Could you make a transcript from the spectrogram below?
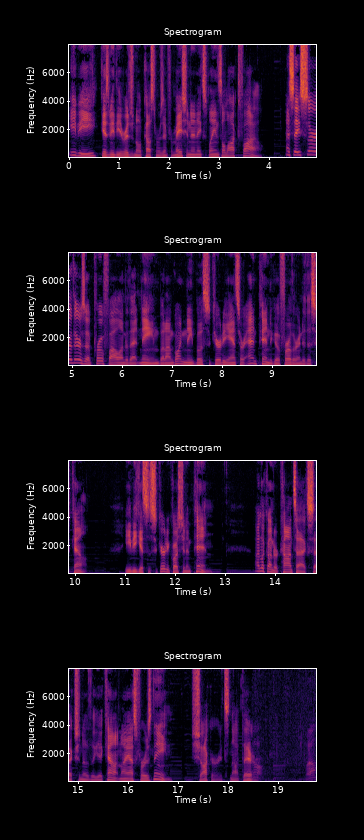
EB gives me the original customer's information and explains the locked file. I say, Sir, there's a profile under that name, but I'm going to need both security answer and PIN to go further into this account. EB gets the security question and PIN. I look under contacts section of the account and I ask for his name. Shocker, it's not there. Oh. Well,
